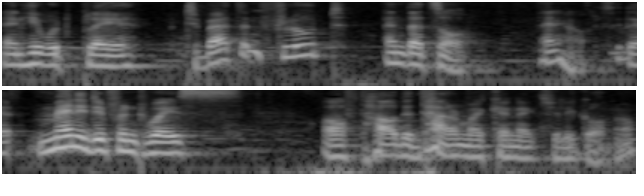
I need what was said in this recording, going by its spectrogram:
and he would play Tibetan flute and that's all. Anyhow, see there are many different ways of how the Dharma can actually go. No?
